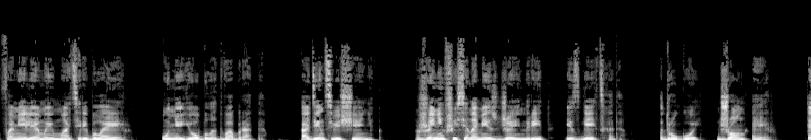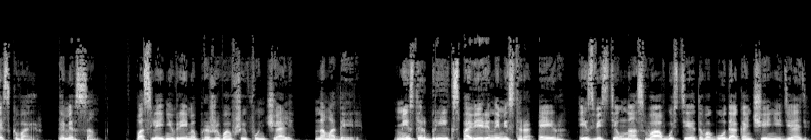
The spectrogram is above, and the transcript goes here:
Фамилия моей матери была Эйр. У нее было два брата. Один священник, женившийся на мисс Джейн Рид из Гейтсхеда. Другой — Джон Эйр, эсквайр, коммерсант, последнее время проживавший в Фунчале на Мадейре. Мистер Брикс, поверенный мистера Эйра, известил нас в августе этого года о кончении дяди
